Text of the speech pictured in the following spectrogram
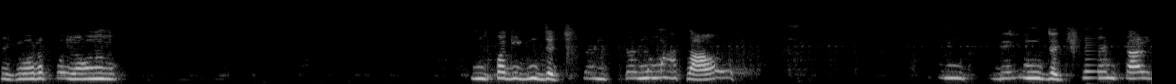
Siguro po yung yung pagiging judgmental ng mga tao. Being judgmental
